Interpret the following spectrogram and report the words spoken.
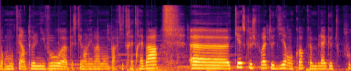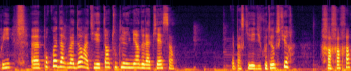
remonter un peu le niveau, euh, parce qu'elle en est vraiment partie très très bas. Euh, qu'est-ce que je pourrais te dire encore comme blague tout pourri Pourquoi Dark Vador a-t-il éteint toutes les lumières de la pièce? Parce qu'il est du côté obscur. Ha ha ha.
